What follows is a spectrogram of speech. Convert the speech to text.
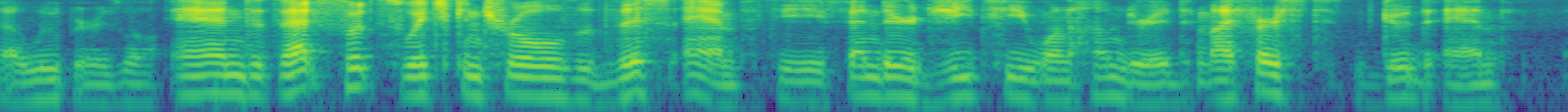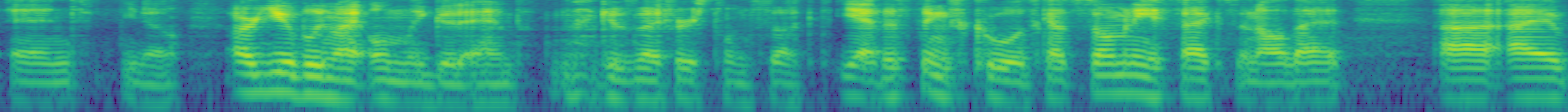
a looper as well. And that foot switch controls this amp, the Fender GT100. My first good amp and you know arguably my only good amp because my first one sucked yeah this thing's cool it's got so many effects and all that uh, I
